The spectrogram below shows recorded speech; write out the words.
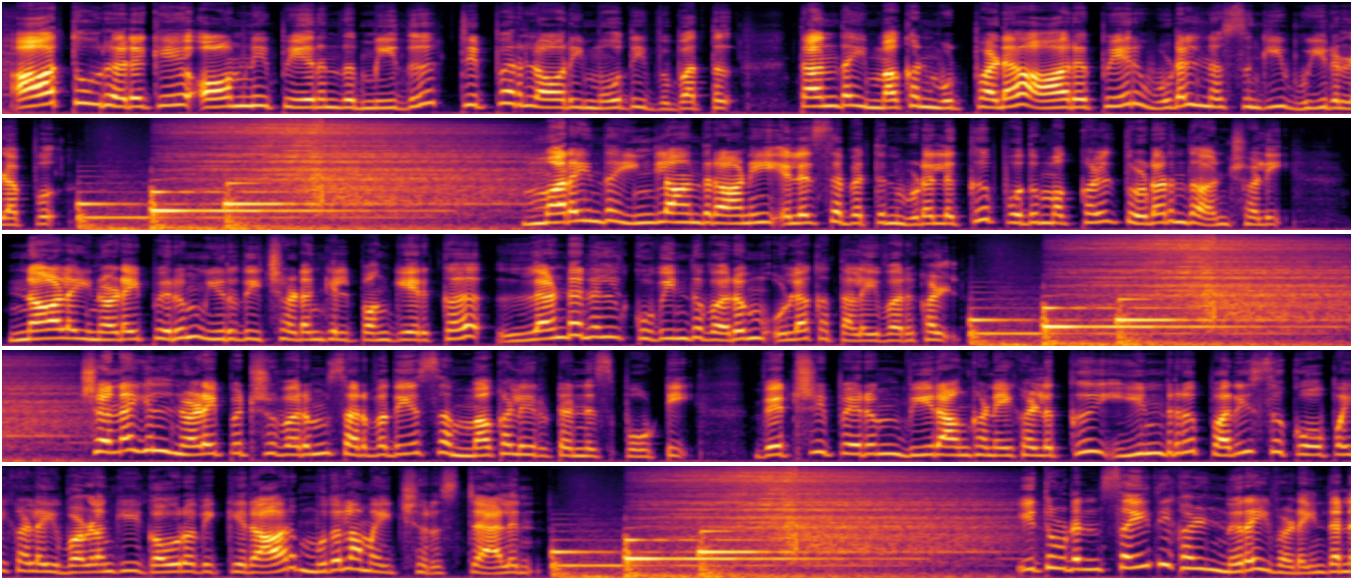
ஆத்தூர் அருகே ஆம்னி பேருந்து மீது டிப்பர் லாரி மோதி விபத்து. தந்தை மகன் உட்பட ஆறு பேர் உடல் நசுங்கி உயிரிழப்பு. மறைந்த இங்கிலாந்து ராணி எலிசபெத்தின் உடலுக்கு பொதுமக்கள் தொடர்ந்து அஞ்சலி. நாளை நடைபெறும் இறுதிச் சடங்கில் பங்கேற்க லண்டனில் குவிந்து வரும் உலக தலைவர்கள். சென்னையில் நடைபெற்று வரும் சர்வதேச மகளிர் டென்னிஸ் போட்டி. வெற்றி பெறும் வீராங்கனைகளுக்கு இன்று பரிசு கோப்பைகளை வழங்கி கௌரவிக்கிறார் முதலமைச்சர் ஸ்டாலின். இத்துடன் செய்திகள் நிறைவடைந்தன.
